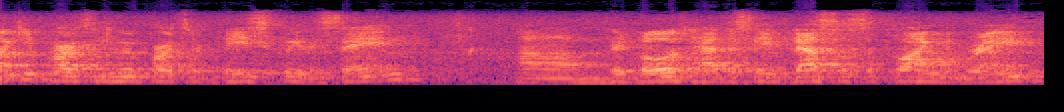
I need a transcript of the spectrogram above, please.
Monkey parts and human parts are basically the same. Um, they both have the same vessel supplying the brain.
